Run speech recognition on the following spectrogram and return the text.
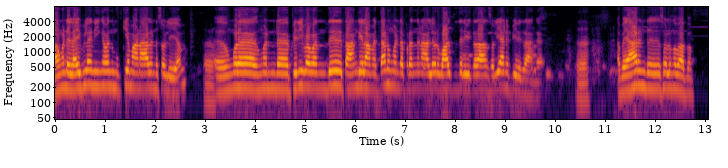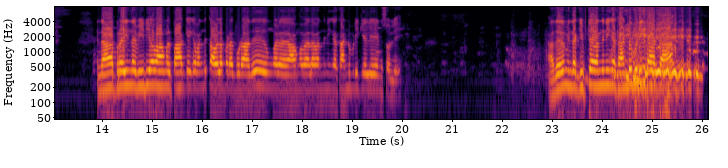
அவங்களோட லைஃப்ல நீங்க வந்து முக்கியமான ஆளுன்னு சொல்லியும் உங்களை உங்களோட பிரிவை வந்து தாங்கலாம தான் உங்களோட பிறந்த நாள்ல ஒரு வாழ்த்து தெரிவிக்கிறதான்னு சொல்லி அனுப்பி இருக்கிறாங்க ஆ. அப்ப யாருன்னு சொல்லுங்க பாப்போம். இந்த அப்புறம் இந்த வீடியோவை அவங்க பார்க்க வந்து கவலைப்படக்கூடாது. உங்களை அவங்க வேலை வந்து நீங்க கண்டுபிடிக்கலையேன்னு சொல்லி. அதுவும் இந்த கிஃப்டை வந்து நீங்க கண்டுபிடிக்காட்டா?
